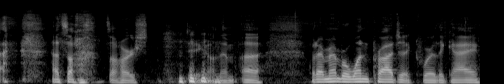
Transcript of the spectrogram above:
that's a that's a harsh take on them. Uh, but I remember one project where the guy,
